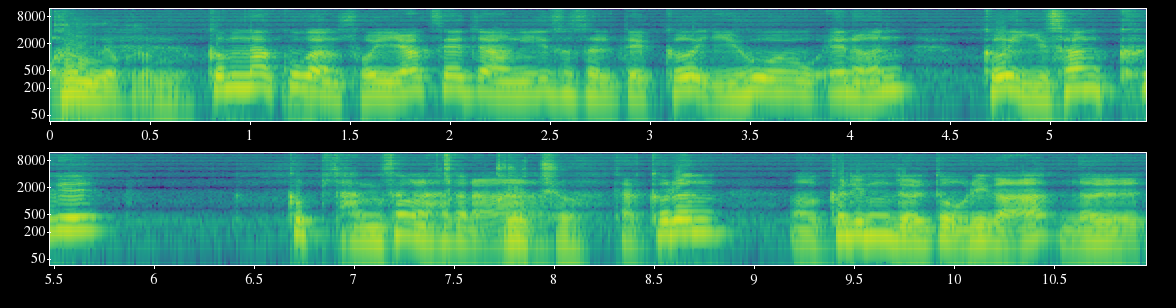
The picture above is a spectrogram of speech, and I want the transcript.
그럼요, 그럼요. 급락 구간 소위 약세장이 있었을 때 그 이후에는 그 이상 크게 급상승을 하더라. 그렇죠. 자, 그런 어, 그림들도 우리가 늘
